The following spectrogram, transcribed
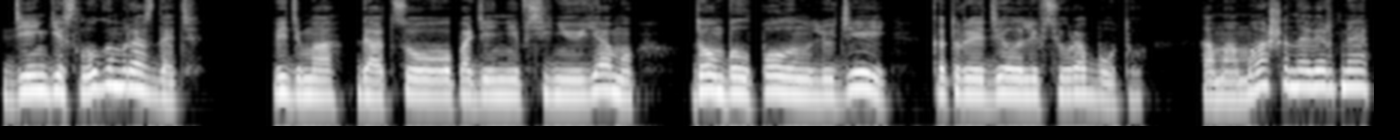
Деньги слугам раздать? Видимо, до отцового падения в синюю яму дом был полон людей, которые делали всю работу. А мамаша, наверное,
